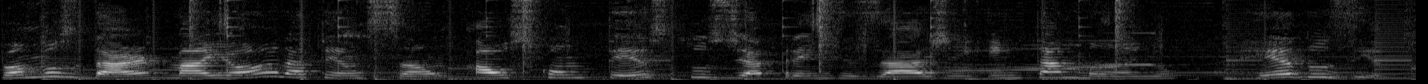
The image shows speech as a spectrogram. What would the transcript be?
Vamos dar maior atenção aos contextos de aprendizagem em tamanho reduzido.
